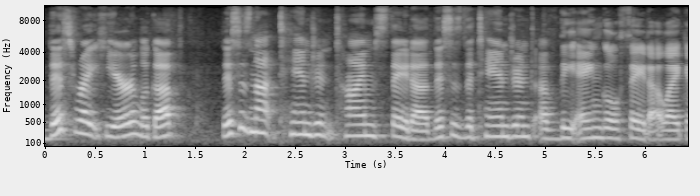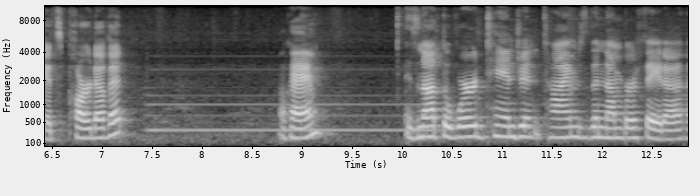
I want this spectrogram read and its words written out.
this right here, look up, this is not tangent times theta. This is the tangent of the angle theta, like it's part of it. Okay? It's not the word tangent times the number theta,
